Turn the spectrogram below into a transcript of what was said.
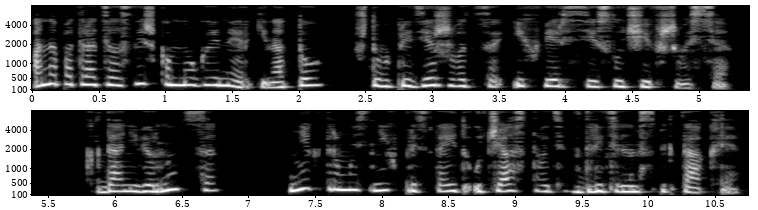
Она потратила слишком много энергии на то, чтобы придерживаться их версии случившегося. Когда они вернутся, некоторым из них предстоит участвовать в длительном спектакле.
